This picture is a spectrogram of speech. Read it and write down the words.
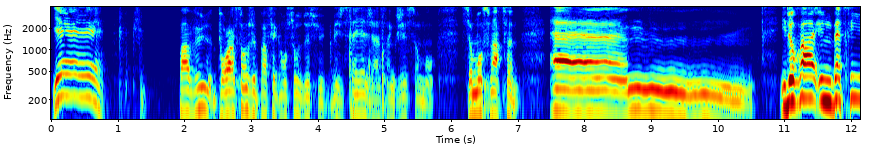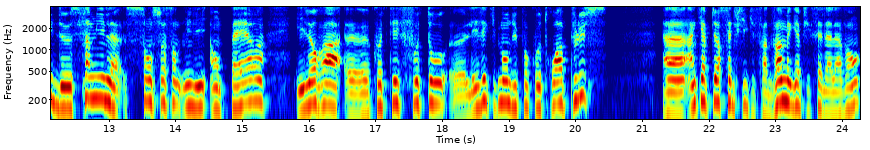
Yeah pas vu. Pour l'instant, je n'ai pas fait grand chose dessus. Mais ça y est, j'ai un 5G sur mon, sur mon smartphone. Euh, il aura une batterie de 5160 mAh. Il aura euh, côté photo euh, les équipements du Poco 3 plus euh, un capteur selfie qui sera de 20 mégapixels à l'avant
